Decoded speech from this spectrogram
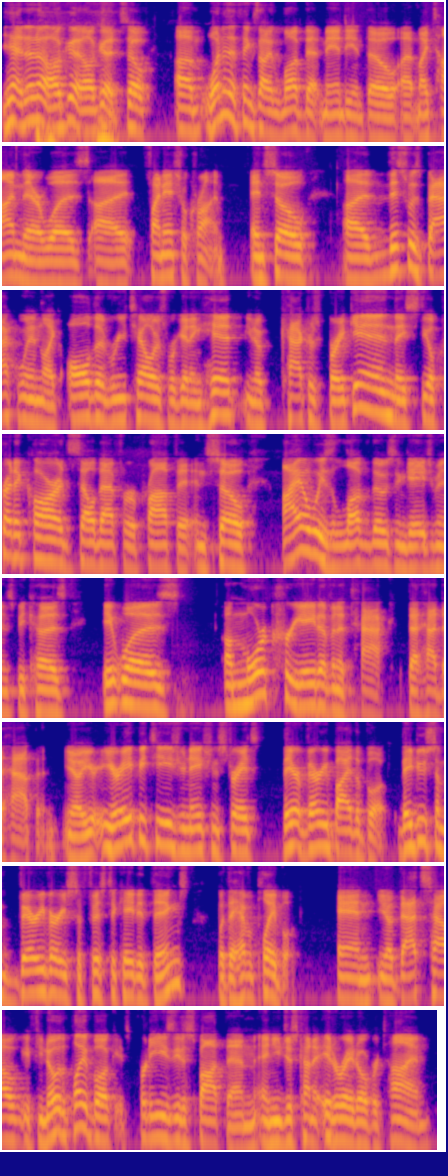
Yeah, no, no, all good, all good. So um, one of the things I loved at Mandiant, though, uh, my time there was uh, financial crime, and so uh, this was back when like all the retailers were getting hit. You know, hackers break in, they steal credit cards, sell that for a profit, and so I always loved those engagements because it was a more creative an attack that had to happen. You know, your, your APTs, your nation states, they are very by the book. They do some very, very sophisticated things, but they have a playbook. And you know that's how if you know the playbook, it's pretty easy to spot them, and you just kind of iterate over time.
